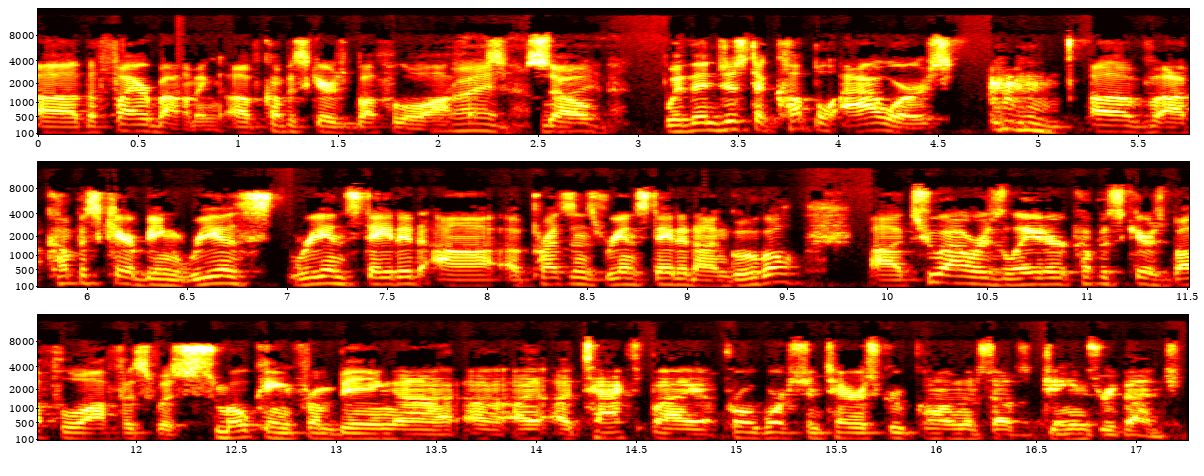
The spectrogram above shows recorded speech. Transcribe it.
uh, the firebombing of Compass Care's Buffalo office. Right, so right. within just a couple hours of uh, Compass Care being re- reinstated, uh, a presence reinstated on Google, uh, two hours later, Compass Care's Buffalo office was smoking from being uh, uh, attacked by a pro-abortion terrorist group calling themselves Jane's Revenge.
